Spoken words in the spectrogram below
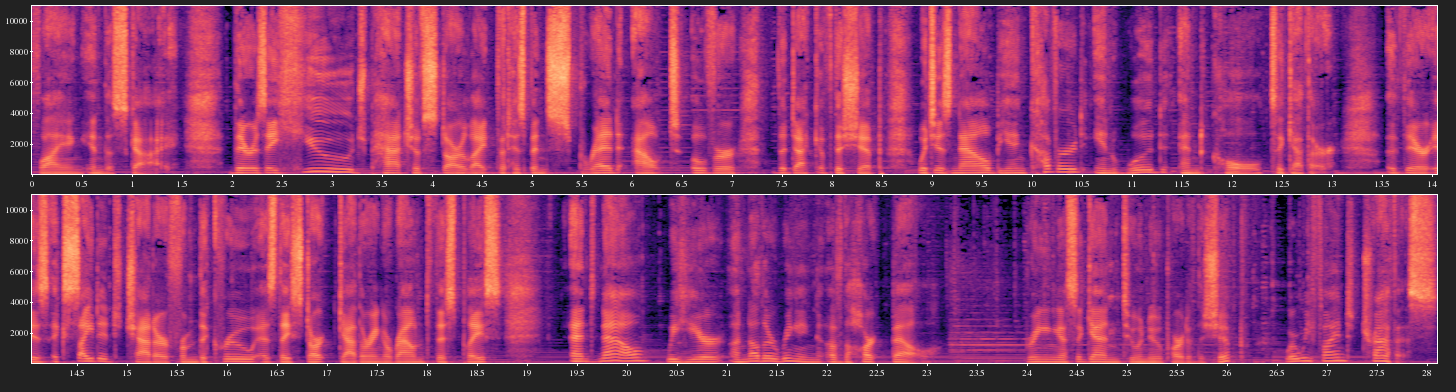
flying in the sky. There is a huge patch of starlight that has been spread out over the deck of the ship, which is now being covered in wood and coal together. There is excited chatter from the crew as they start gathering around this place. And now we hear another ringing of the heart bell, bringing us again to a new part of the ship where we find Travis.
